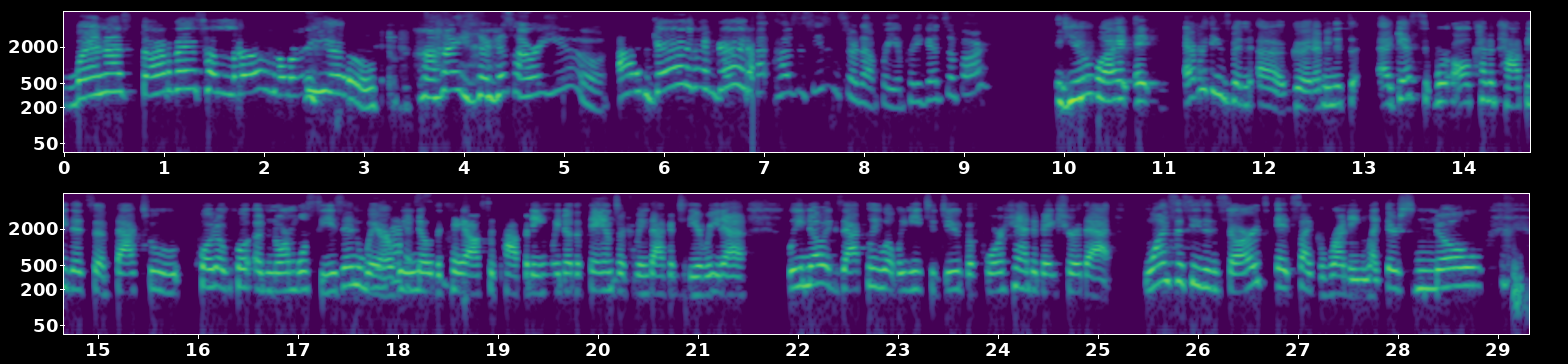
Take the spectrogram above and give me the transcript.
Buenas tardes. Hello. How are you? Hi, Iris. How are you? I'm good. I'm good. How's the season started out for you? Pretty good so far? You know what? It, everything's been uh, good. I mean, it's. I guess we're all kind of happy that it's a back to quote unquote a normal season where yes. we know the chaos is happening. We know the fans are coming back into the arena. We know exactly what we need to do beforehand to make sure that once the season starts, it's like running. Like there's no,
